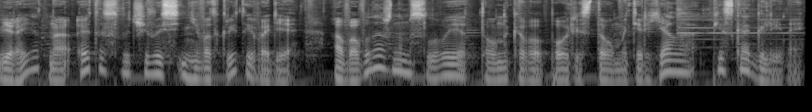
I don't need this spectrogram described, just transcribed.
Вероятно, это случилось не в открытой воде, а во влажном слое тонкого пористого материала песка глины,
